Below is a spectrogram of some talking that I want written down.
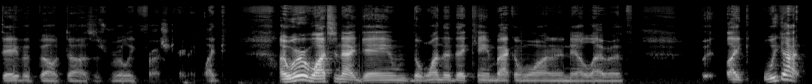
David Bell does is really frustrating. Like, like we were watching that game, the one that they came back and won in the eleventh. Like, we got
